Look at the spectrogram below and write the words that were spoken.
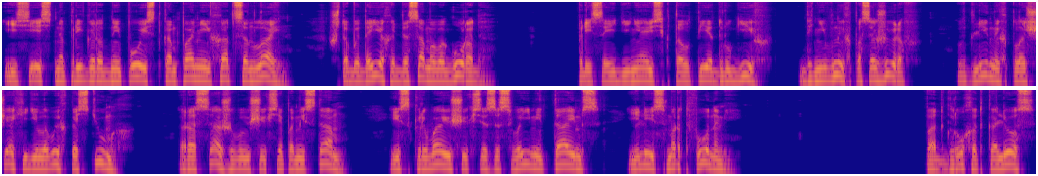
и сесть на пригородный поезд компании Hudson Line, чтобы доехать до самого города. Присоединяюсь к толпе других дневных пассажиров в длинных плащах и деловых костюмах, рассаживающихся по местам и скрывающихся за своими «Таймс» или смартфонами. Под грохот колес,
